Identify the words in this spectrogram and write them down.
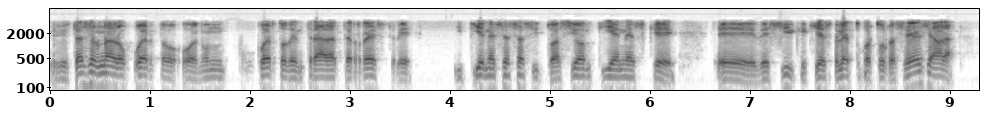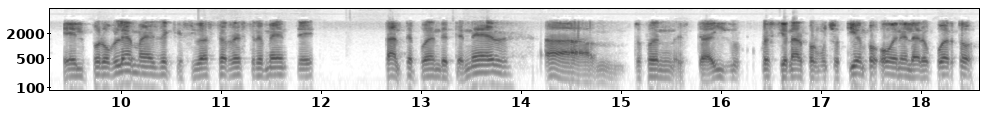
que si estás en un aeropuerto o en un puerto de entrada terrestre y tienes esa situación, tienes que eh, decir que quieres pelear por tu residencia. Ahora, el problema es de que si vas terrestremente, tal te pueden detener, te pueden este, ahí cuestionar por mucho tiempo, o en el aeropuerto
